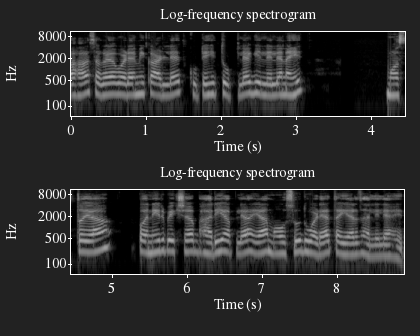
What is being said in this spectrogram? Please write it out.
पहा सगळ्या वड्या मी काढल्या आहेत कुठेही तुटल्या गेलेल्या नाहीत. मस्त या पनीरपेक्षा भारी आपल्या या मौसूद वड्या तयार झालेल्या आहेत.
